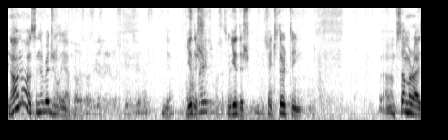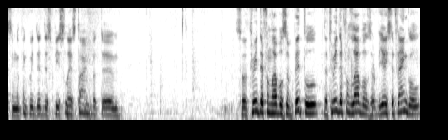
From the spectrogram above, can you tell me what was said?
No, no, it's in the original. Yeah, yeah, Yiddish. It's in Yiddish, page thirteen. I'm summarizing. I think we did this piece last time, but. Um, so the three different levels of bittul, the three different levels, Rabbi Yosef Engel,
